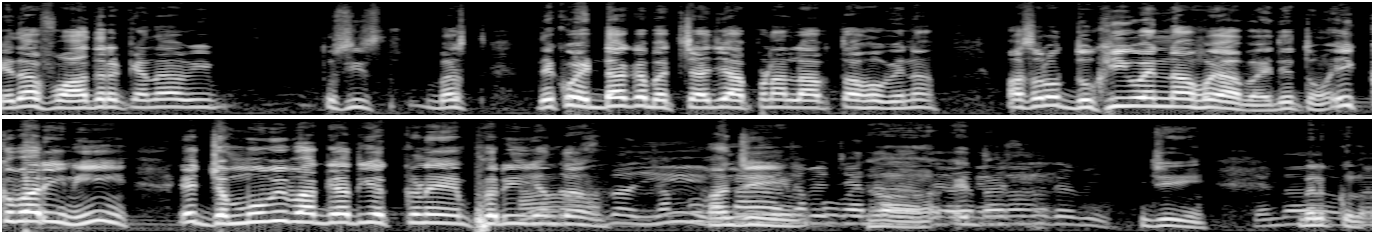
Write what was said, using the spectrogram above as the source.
ਇਹਦਾ ਫਾਦਰ ਕਹਿੰਦਾ ਵੀ ਤੁਸੀਂ ਬਸ ਦੇਖੋ ਐਡਾ ਕਿ ਬੱਚਾ ਜੇ ਆਪਣਾ ਲਾਪਤਾ ਹੋਵੇ ਨਾ ਅਸਲ ਉਹ ਦੁਖੀ ਉਹ ਇੰਨਾ ਹੋਇਆ ਵਾ ਇਹਦੇ ਤੋਂ। ਇੱਕ ਵਾਰੀ ਨਹੀਂ ਇਹ ਜੰਮੂ ਵੀ ਵਗ ਗਿਆ ਦੀ ਇੱਕਣੇ ਫਿਰੀ ਜਾਂਦਾ। ਹਾਂਜੀ। ਹਾਂ ਜੀ ਬਿਲਕੁਲ।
